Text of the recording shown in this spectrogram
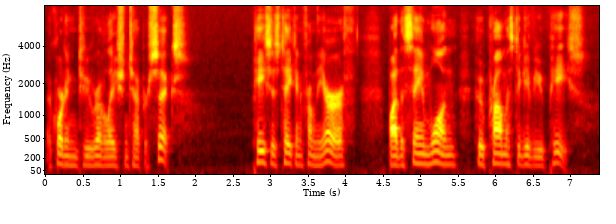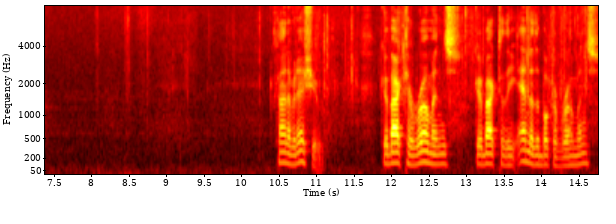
According to Revelation chapter 6, peace is taken from the earth by the same one who promised to give you peace. It's kind of an issue. Go back to Romans, go back to the end of the book of Romans,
